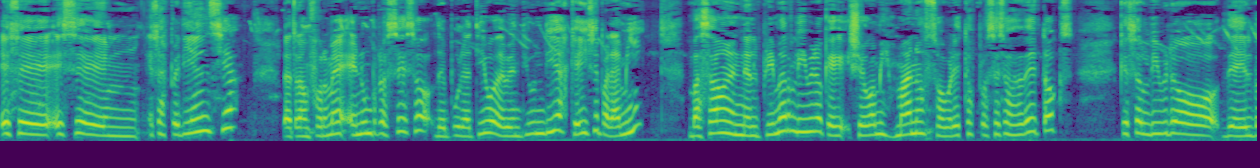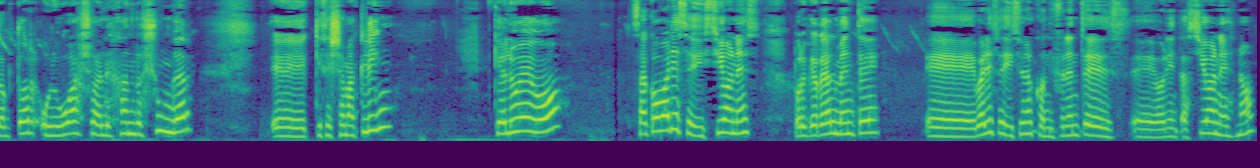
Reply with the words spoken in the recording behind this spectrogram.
ese, mm, esa experiencia la transformé en un proceso depurativo de 21 días que hice para mí, basado en el primer libro que llegó a mis manos sobre estos procesos de detox, que es el libro del doctor uruguayo Alejandro Junger, eh, que se llama Clean, que luego sacó varias ediciones, porque realmente eh, varias ediciones con diferentes eh, orientaciones, ¿no?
